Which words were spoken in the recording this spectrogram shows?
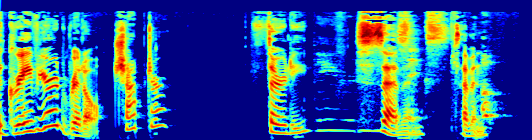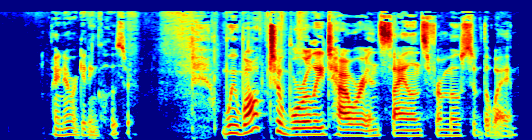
The Graveyard Riddle, Chapter 37. Seven. Oh. I know we're getting closer. We walked to Worley Tower in silence for most of the way.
